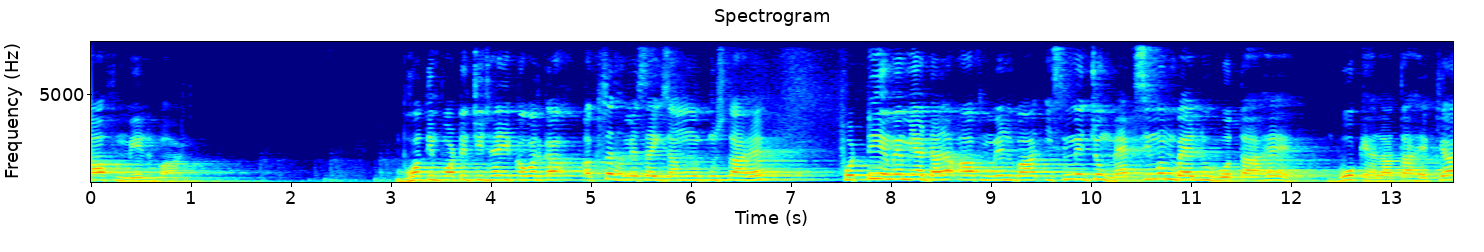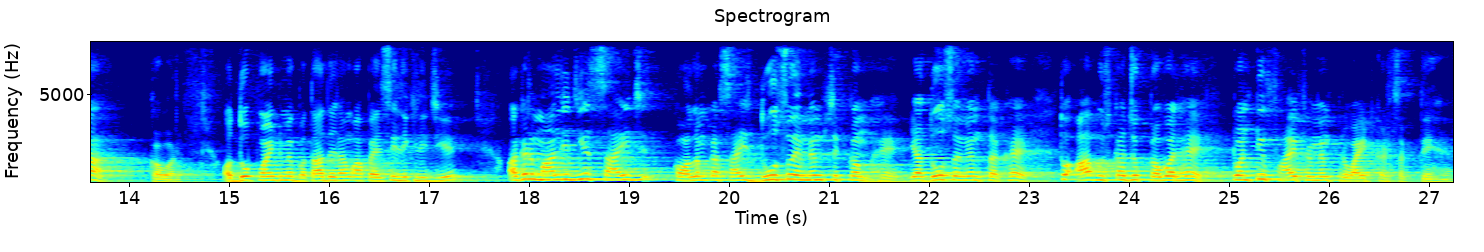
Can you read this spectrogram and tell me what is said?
ऑफ़ मेन बार, बहुत इंपॉर्टेंट चीज़ है ये कवर का। अक्सर हमेशा एग्जामों में पूछता है 40 एम mm या डाया ऑफ़ मेन बार, इसमें जो मैक्सिमम वैल्यू होता है, वो कहलाता है क्या? कवर। और दो पॉइंट मैं बता दे रहा हूँ, आप ऐसे लिख लीजिए। अगर मान लीजिए साइज़ कॉलम का साइज़ 200 सौ mm से कम है या 200 सौ mm तक है तो आप उसका जो कवर है 25 फाइव mm प्रोवाइड कर सकते हैं।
